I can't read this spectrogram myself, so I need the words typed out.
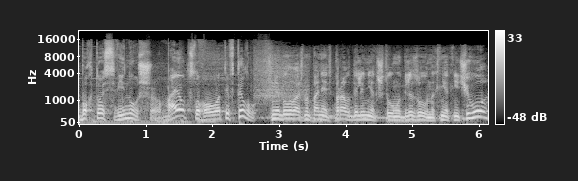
Бо хтось війну ж має обслуговувати в тилу. Мне было важно понять, правда или нет, что у мобилизованных нет ничего,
